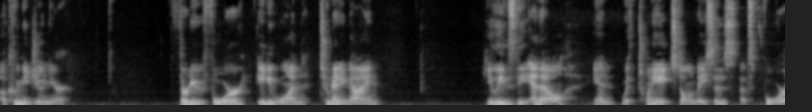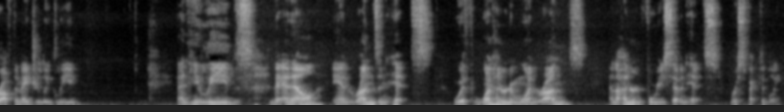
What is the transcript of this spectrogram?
Acuna Jr. 34, 81, 299. He leads the NL in with 28 stolen bases. That's four off the major league lead. And he leads the NL in runs and hits with 101 runs and 147 hits, respectively.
